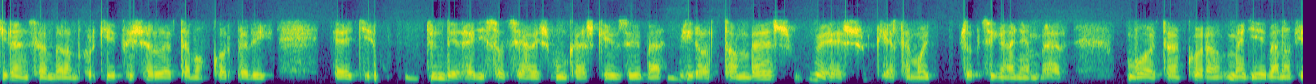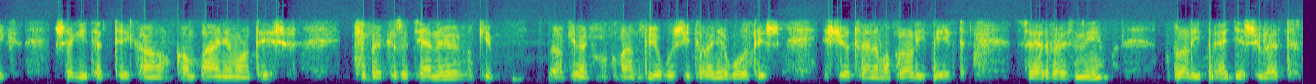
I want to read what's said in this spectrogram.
90-ben, amikor képviselő lettem, akkor pedig egy Tündérhegyi Szociális Munkás Képzőbe irattam be, és, kértem, hogy több cigányember volt akkor a megyében, akik segítették a kampányomat, és többek között Jenő, aki, akinek már jogosítványa volt, és, és jött velem a Pralipét szervezni. A Pralipe Egyesület,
